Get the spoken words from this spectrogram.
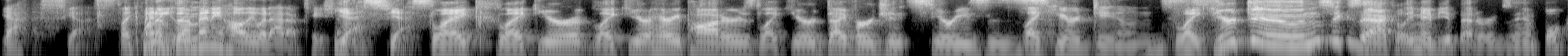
Yes, yes. Like One many, of them, like many Hollywood adaptations. Yes, yes. Like like your like your Harry Potters, like your Divergent series, like your Dunes, like your Dunes. Exactly. Maybe a better example.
